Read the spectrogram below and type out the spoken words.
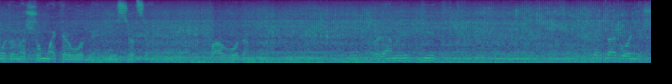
Вот у нас шумахер водный несется по водам. Прям летит. Хер догонишь.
